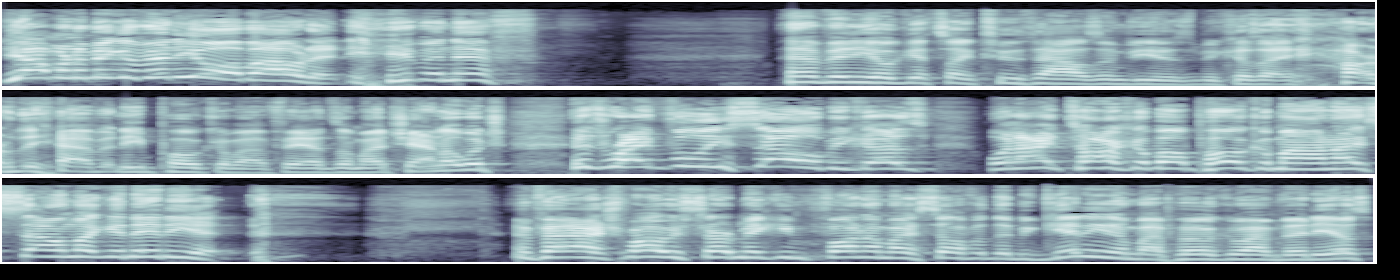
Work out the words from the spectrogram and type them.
yeah, I'm going to make a video about it, even if that video gets like 2,000 views because I hardly have any Pokemon fans on my channel, which is rightfully so because when I talk about Pokemon, I sound like an idiot. In fact, I should probably start making fun of myself at the beginning of my Pokemon videos,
